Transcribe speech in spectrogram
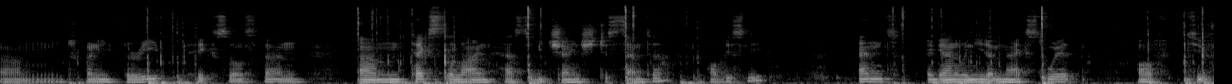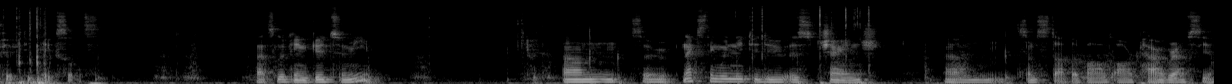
um, 23 pixels then. Um, text align has to be changed to center, obviously. And again, we need a maxed width of 250 pixels. That's looking good to me. Um, so next thing we need to do is change um, some stuff about our paragraphs here.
